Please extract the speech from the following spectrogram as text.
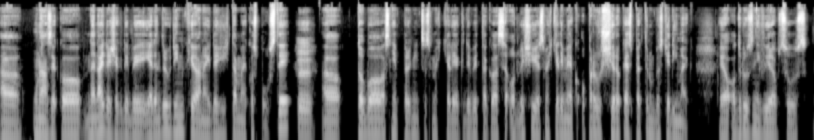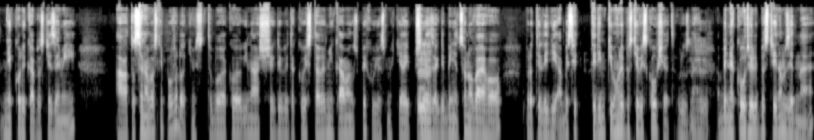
Uh, u nás jako nenajdeš jak kdyby jeden druh dýmky a najdeš jich tam jako spousty. Hmm. Uh, to bylo vlastně první, co jsme chtěli, jak kdyby takhle se odlišit, že jsme chtěli mít jako opravdu široké spektrum prostě dýmek. Jo, od různých výrobců z několika prostě zemí a to se nám vlastně povedlo, tím to bylo jako i náš kdyby takový stavební kámen úspěchu, že jsme chtěli přinést mm. kdyby něco nového pro ty lidi, aby si ty dýmky mohli prostě vyzkoušet různé, mm. aby nekouřili prostě jenom z jedné,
